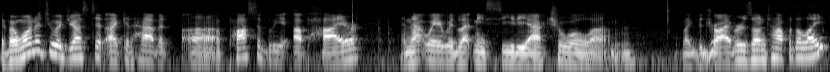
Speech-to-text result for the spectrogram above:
If I wanted to adjust it, I could have it uh, possibly up higher, and that way it would let me see the actual um, like the drivers on top of the light.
